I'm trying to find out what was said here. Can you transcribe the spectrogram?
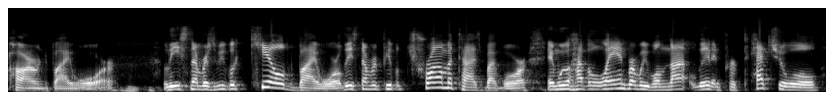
harmed by war, least numbers of people killed by war, least number of people traumatized by war, and we'll have a land where we will not live in perpetual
